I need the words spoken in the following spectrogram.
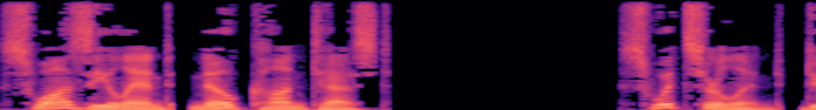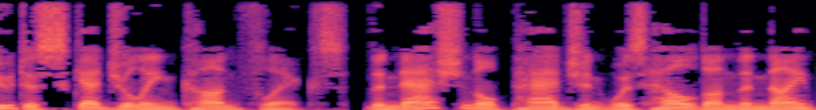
Swaziland, no contest. Switzerland, due to scheduling conflicts, the national pageant was held on 9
